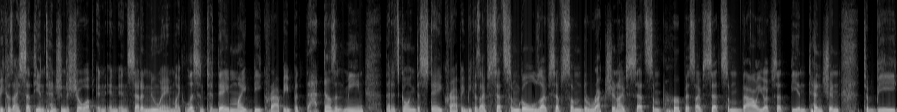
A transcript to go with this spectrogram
because I set the intention to show up and, and, and, set a new aim. Like, listen, today might be crappy, but that doesn't mean that it's going to stay crappy because I've set some goals, I've set some direction, I've set some purpose, I've set some value, I've set the intention to be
